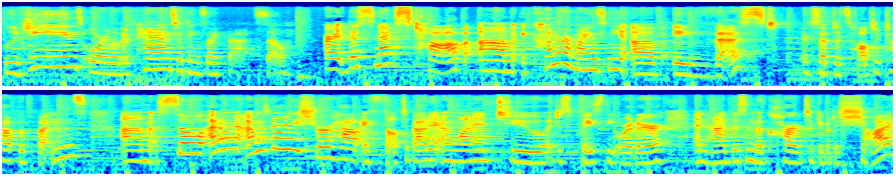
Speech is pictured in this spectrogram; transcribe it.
blue jeans or leather pants or things like that. So all right, this next top, um, it kind of reminds me of a vest, except it's halter top with buttons. Um, so I don't, I wasn't really sure how I felt about it. I wanted to just place the order and add this in the cart to give it a shot.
